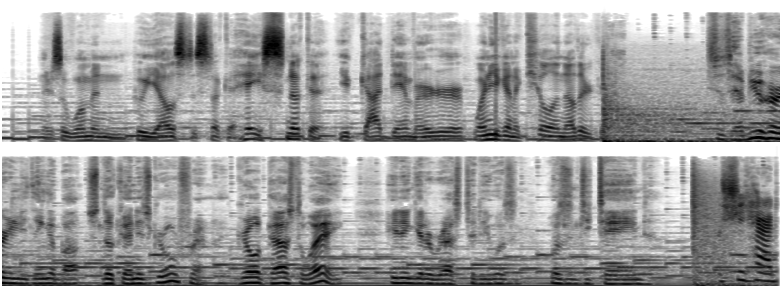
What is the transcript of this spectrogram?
There's a woman who yells to Snuka, Hey, Snuka, you goddamn murderer, when are you going to kill another girl? He says, Have you heard anything about Snuka and his girlfriend? The girl had passed away. He didn't get arrested, he wasn't, wasn't detained. She had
